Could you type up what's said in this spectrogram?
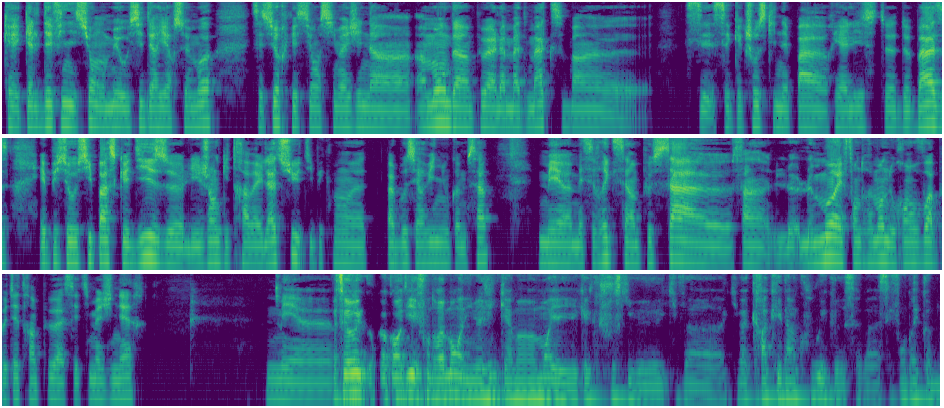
quelle, définition on met aussi derrière ce mot. C'est sûr que si on s'imagine un, monde un peu à la Mad Max, ben c'est quelque chose qui n'est pas réaliste de base. Et puis c'est aussi pas ce que disent euh, les gens qui travaillent là-dessus, typiquement euh, Pablo Servigne ou comme ça. Mais euh, mais c'est vrai que c'est un peu ça. Enfin, le, mot effondrement nous renvoie peut-être un peu à cet imaginaire. Mais parce que oui, quand on dit effondrement, on imagine qu'à un moment il y a quelque chose qui, qui va qui va craquer d'un coup et que ça va s'effondrer comme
